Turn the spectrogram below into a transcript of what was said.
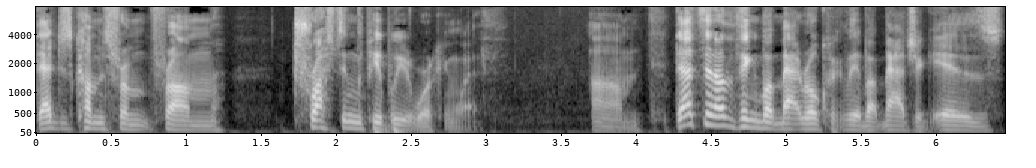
that just comes from from trusting the people you're working with. Um, that's another thing about Matt. Real quickly about magic is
